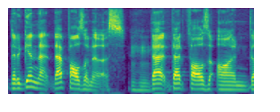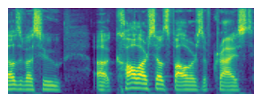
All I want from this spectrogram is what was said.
that again that that falls on us. That that falls on those of us who uh, call ourselves followers of Christ,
